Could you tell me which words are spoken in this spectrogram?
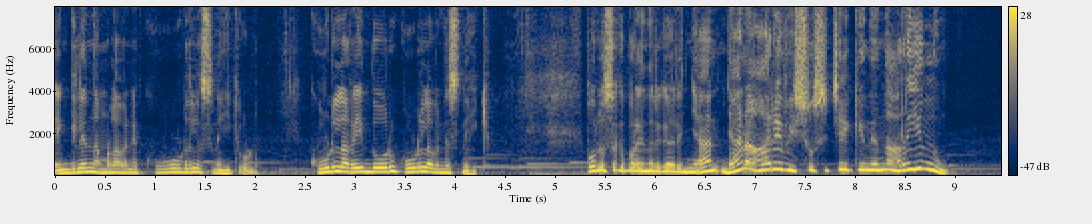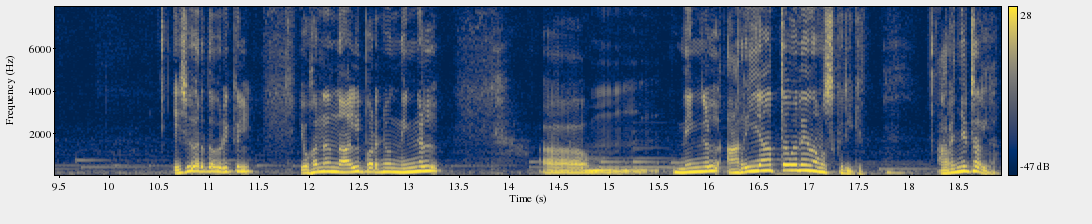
എങ്കിലേ നമ്മൾ അവനെ കൂടുതൽ സ്നേഹിക്കുള്ളൂ കൂടുതൽ അറിയുന്തോറും കൂടുതൽ അവനെ സ്നേഹിക്കും. പോലീസൊക്കെ പറയുന്നൊരു കാര്യം ഞാൻ ഞാൻ ആരെ വിശ്വസിച്ചിരിക്കുന്നു എന്ന് അറിയുന്നു. യേശു കർത്താവ് ഒരിക്കൽ യോഹനൻ നാലിൽ പറഞ്ഞു നിങ്ങൾ നിങ്ങൾ അറിയാത്തവനെ നമസ്കരിക്കുന്നു അറിഞ്ഞിട്ടല്ല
